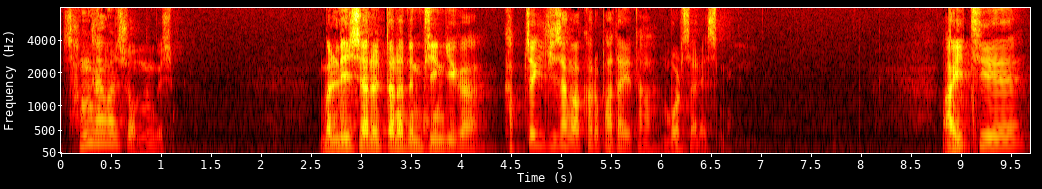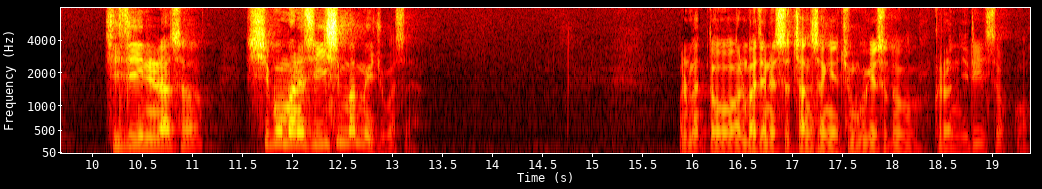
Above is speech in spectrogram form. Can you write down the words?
상상할 수 없는 것입니다. 말레이시아를 떠나던 비행기가 갑자기 기상악화로 바다에 다 몰살했습니다. IT에 지진이 나서 15만에서 20만 명이 죽었어요. 얼마 또 얼마 전에 스촨성에 중국에서도 그런 일이 있었고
